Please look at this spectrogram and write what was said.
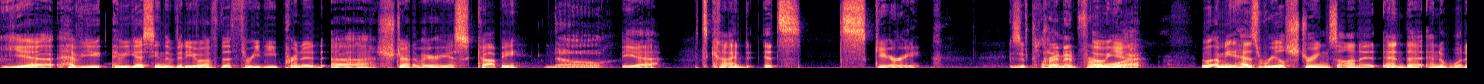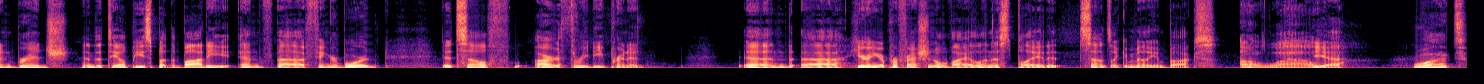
Yeah. Have you have you guys seen the video of the 3D printed uh, Stradivarius copy? No, Yeah. It's kind. It's scary. is it playable? Printed from oh what? yeah. Well, I mean, it has real strings on it and uh, and a wooden bridge and the tailpiece, but the body and uh, fingerboard itself are 3D printed. And uh, hearing a professional violinist play it, it sounds like a million bucks. Oh wow. Yeah, What?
